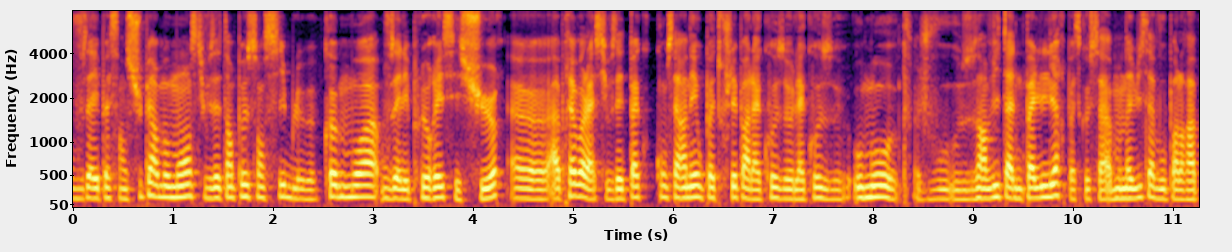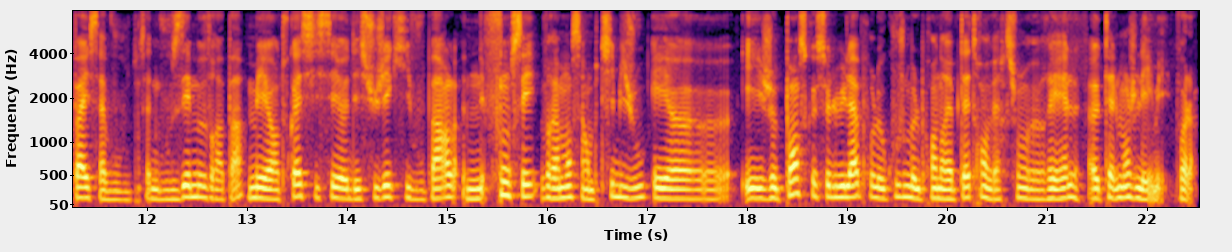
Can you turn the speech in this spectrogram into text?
vous avez passé un super moment. Si vous êtes un peu sensible euh, comme moi, vous allez pleurer, c'est sûr. après, voilà, si vous n'êtes pas concerné ou pas touché par la cause, la cause homo, je vous invite à ne pas le lire parce que ça, à mon avis, ça vous parlera pas et ça, vous, ça ne vous vous émeuvra pas. Mais en tout cas, si c'est euh, des sujets qui vous parlent, foncez, vraiment, c'est un petit bijou. Et, euh, et je pense que celui-là, pour le coup, je me le prendrais peut-être en version euh, réelle, tellement je l'ai aimé. Voilà.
